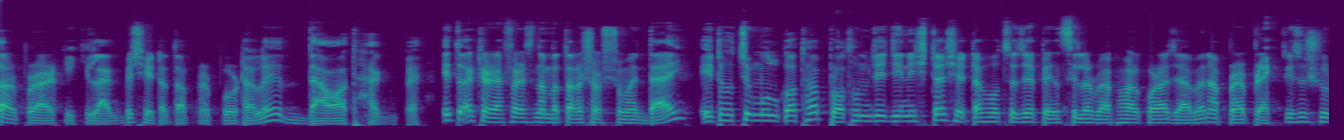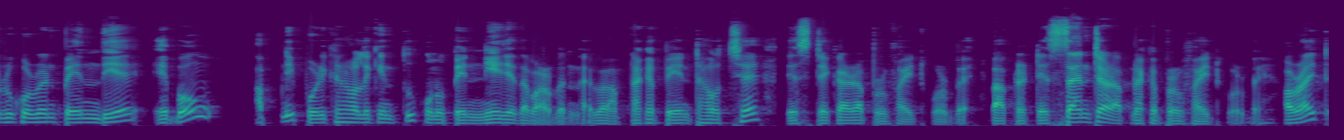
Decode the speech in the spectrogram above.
তারপর আর কি কি লাগবে সেটা তো আপনার পোর্টালে দেওয়া থাকবে। এই তো একটা রেফারেন্স নাম্বার তারা সবসময় দেয়। এটা হচ্ছে মূল কথা। প্রথম যে জিনিসটা, সেটা হচ্ছে যে পেন্সিলের ব্যবহার করা যাবে না। আপনারা প্র্যাকটিসও শুরু করবেন পেন দিয়ে এবং আপনি পরীক্ষার হলে কিন্তু কোনো পেন নিয়ে যেতে পারবেন না এবং আপনাকে পেনটা হচ্ছে টেস্ট টেকাররা প্রোভাইড করবে বা আপনার টেস্ট সেন্টার আপনাকে প্রোভাইড করবে। অলরাইট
